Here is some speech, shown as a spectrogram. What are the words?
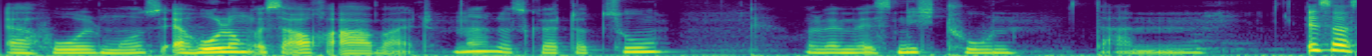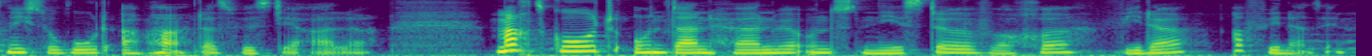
erholen muss. Erholung ist auch Arbeit, ne? das gehört dazu. Und wenn wir es nicht tun, dann ist das nicht so gut, aber das wisst ihr alle. Macht's gut und dann hören wir uns nächste Woche wieder. Auf Wiedersehen.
